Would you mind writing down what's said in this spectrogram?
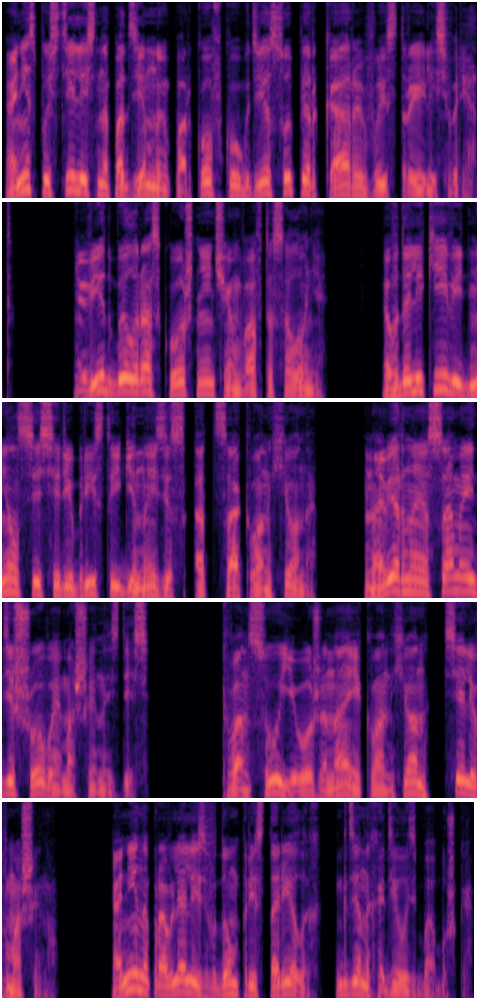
Они спустились на подземную парковку, где суперкары выстроились в ряд. Вид был роскошнее, чем в автосалоне. Вдалеке виднелся серебристый генезис отца Кванхёна. Наверное, самая дешевая машина здесь. Квансу, его жена и Кванхён сели в машину. Они направлялись в дом престарелых, где находилась бабушка.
